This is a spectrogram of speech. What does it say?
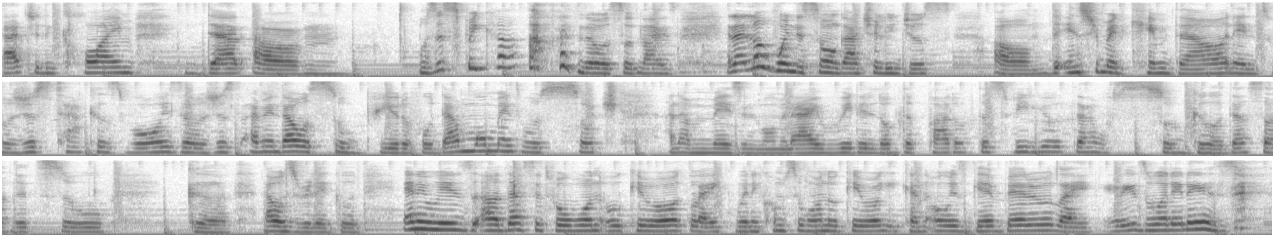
actually climbed that um was it speaker that was so nice and i love when the song actually just um, the instrument came down and it was just Taka's voice. That was just, I mean, that was so beautiful. That moment was such an amazing moment. I really loved the part of this video. That was so good. That sounded so good that was really good anyways uh, that's it for one ok rock like when it comes to one ok rock it can always get better like it is what it is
